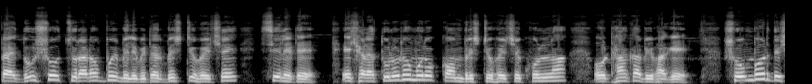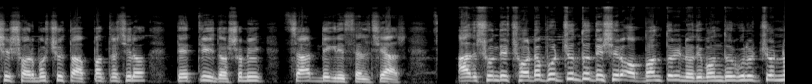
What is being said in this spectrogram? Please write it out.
প্রায় দুশো চুরানব্বই মিলিমিটার বৃষ্টি হয়েছে সিলেটে। এছাড়া তুলনামূলক কম বৃষ্টি হয়েছে খুলনা ও ঢাকা বিভাগে। সোমবার দেশের সর্বোচ্চ তাপমাত্রা ছিল তেত্রিশ দশমিক চার ডিগ্রি সেলসিয়াস। আজ সন্ধ্যে ছটা পর্যন্ত দেশের অভ্যন্তরীণ নদীবন্দরগুলোর জন্য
